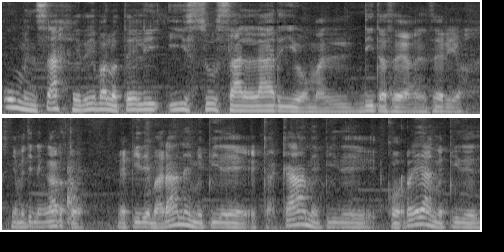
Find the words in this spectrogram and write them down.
un mensaje de Balotelli y su salario. Maldita sea, en serio. Ya me tienen harto. Me pide Barane, me pide Kaká, me pide Correa, me pide eh,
